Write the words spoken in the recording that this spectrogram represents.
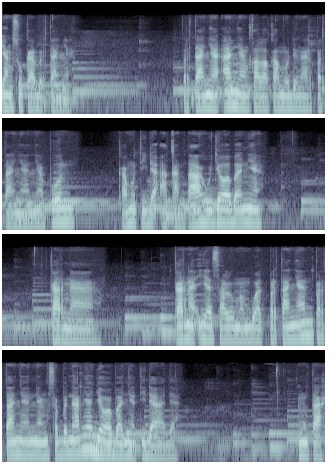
yang suka bertanya. Pertanyaan yang kalau kamu dengar pertanyaannya pun, kamu tidak akan tahu jawabannya karena karena ia selalu membuat pertanyaan-pertanyaan yang sebenarnya jawabannya tidak ada. Entah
